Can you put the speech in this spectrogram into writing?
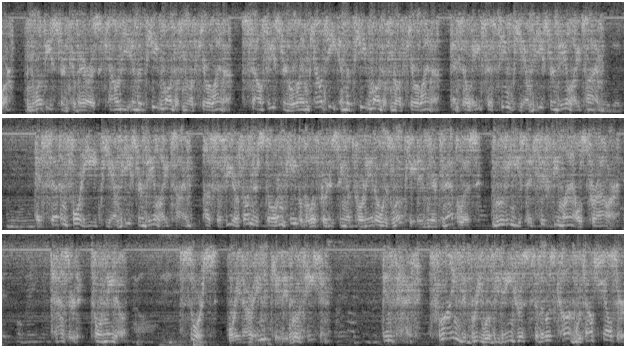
for northeastern Cabarrus County in the Piedmont of North Carolina, southeastern Rowan County in the Piedmont of North Carolina, until 8.15 p.m. Eastern Daylight Time. At 7.48 p.m. Eastern Daylight Time, a severe thunderstorm capable of producing a tornado is located near Kannapolis, moving east at 50 miles per hour. Hazard, tornado. Source, radar indicated rotation. Impact, flying debris will be dangerous to those caught without shelter.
